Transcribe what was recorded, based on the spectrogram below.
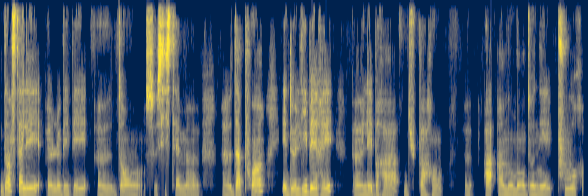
d'installer, le bébé, dans ce système, d'appoint et de libérer, les bras du parent, à un moment donné pour,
